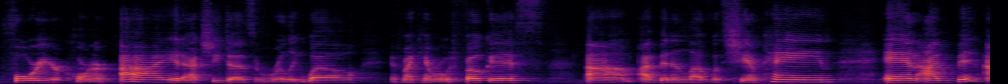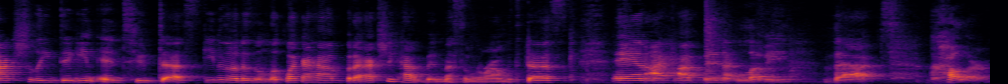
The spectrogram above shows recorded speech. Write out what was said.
for your corner eye. It actually does really well if my camera would focus. Um, I've been in love with champagne and I've been actually digging into dusk even though it doesn't look like I have but I actually have been messing around with dusk and I have been loving that color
